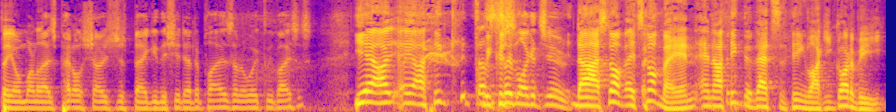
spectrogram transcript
be on one of those paddle shows just bagging the shit out of players on a weekly basis? Yeah, I, I- think it doesn't seem like it's you. No, it's not. It's not me, and, and I think that that's the thing. Like you've got to be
